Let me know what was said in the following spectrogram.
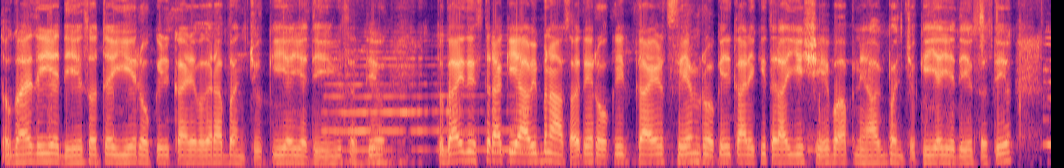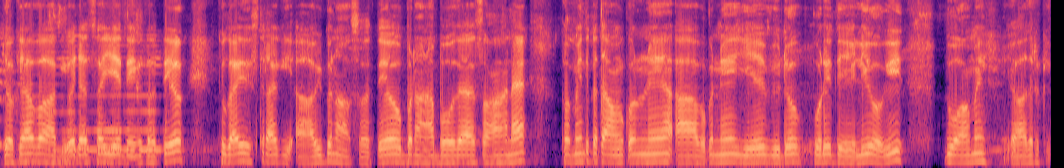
तो गाइस ये देख सकते हो, ये रॉकेट काइट वगैरह बन चुकी है, ये देख भी सकते हो। तो गाइस इस तरह की आप भी बना सकते हो rocket kite same rocket kite की तरह ये शेप अपने आप बन चुकी है, ये देख सकते हो, जो कि आप आगे वजह से ये देख सकते हो। तो गाइस इस तरह की आप भी बना सकते हो, बनाना बहुत आसान है। तो उम्मीद करता हूँ आपने ये वीडियो पूरी देख ली होगी। दुआ में याद रखें।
